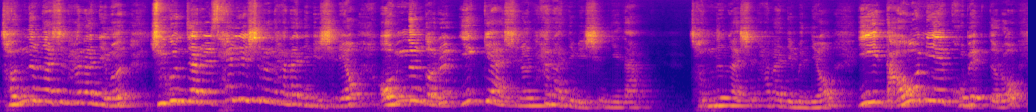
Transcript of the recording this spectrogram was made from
전능하신 하나님은 죽은 자를 살리시는 하나님이시며 없는 것을 있게 하시는 하나님이십니다. 전능하신 하나님은요, 이 나오미의 고백대로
